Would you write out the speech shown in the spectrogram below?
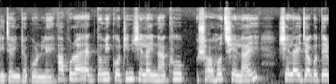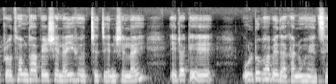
ডিজাইনটা করলে। আপুরা একদমই কঠিন সেলাই না, খুব সহজ সেলাই। সেলাই জগতের প্রথম ধাপের সেলাই হচ্ছে চেন সেলাই। এটাকে উল্টোভাবে দেখানো হয়েছে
